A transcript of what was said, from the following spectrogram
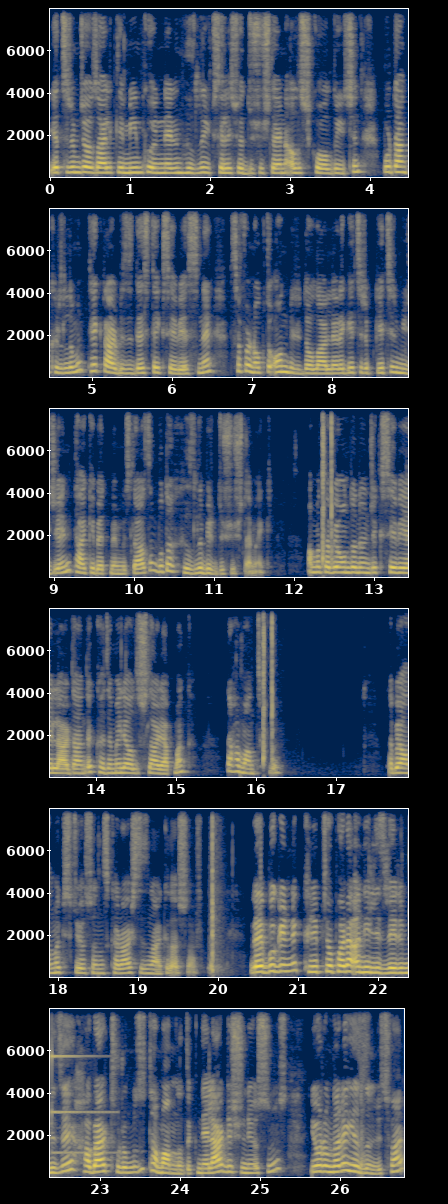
Yatırımcı özellikle meme coinlerin hızlı yükseliş ve düşüşlerine alışık olduğu için buradan kırılımın tekrar bizi destek seviyesine 0.11 dolarlara getirip getirmeyeceğini takip etmemiz lazım. Bu da hızlı bir düşüş demek. Ama tabii ondan önceki seviyelerden de kademeli alışlar yapmak daha mantıklı. Tabii almak istiyorsanız karar sizin arkadaşlar. Ve bugünlük kripto para analizlerimizi, haber turumuzu tamamladık. Neler düşünüyorsunuz? Yorumlara yazın lütfen.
